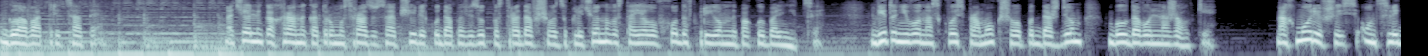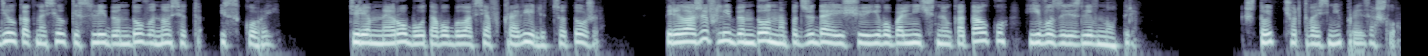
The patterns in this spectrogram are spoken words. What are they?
Глава 30. Начальник охраны, которому сразу сообщили, куда повезут пострадавшего заключенного, стоял у входа в приемный покой больницы. Вид у него насквозь промокшего под дождем был довольно жалкий. Нахмурившись, он следил, как носилки с Ли Бёндо выносят из скорой. Тюремная роба у того была вся в крови, лицо тоже. Переложив Ли Бёндо на поджидающую его больничную каталку, его завезли внутрь. Что, черт возьми, произошло?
